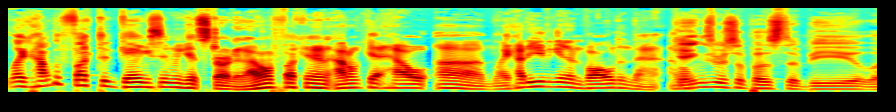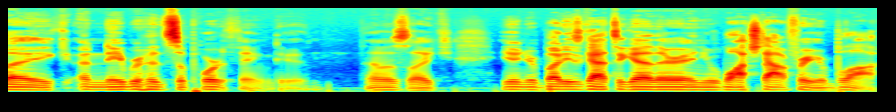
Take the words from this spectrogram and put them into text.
Like, how the fuck did gangs even get started? I don't fucking. I don't get how. Um, like, how do you even get involved in that? I gangs were supposed to be like a neighborhood support thing, dude. That was like you and your buddies got together and you watched out for your block.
